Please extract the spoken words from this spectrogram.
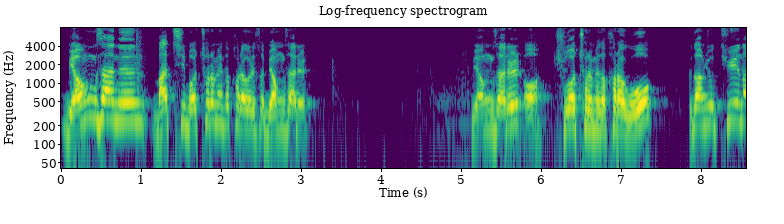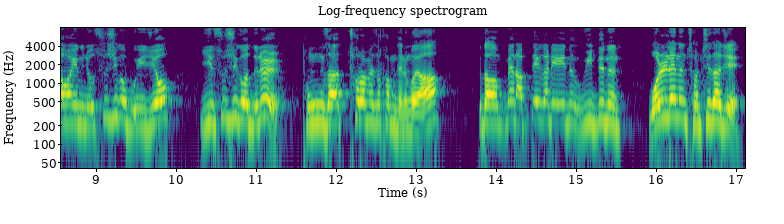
명사는 마치 뭐처럼 해석하라고 그랬어, 명사를. 명사를, 어, 주어처럼 해석하라고. 그 다음 요 뒤에 나와 있는 요 수식어 보이죠? 이 수식어들을 동사처럼 해석하면 되는 거야. 그 다음 맨 앞대가리에 있는 with는 원래는 전치사지.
